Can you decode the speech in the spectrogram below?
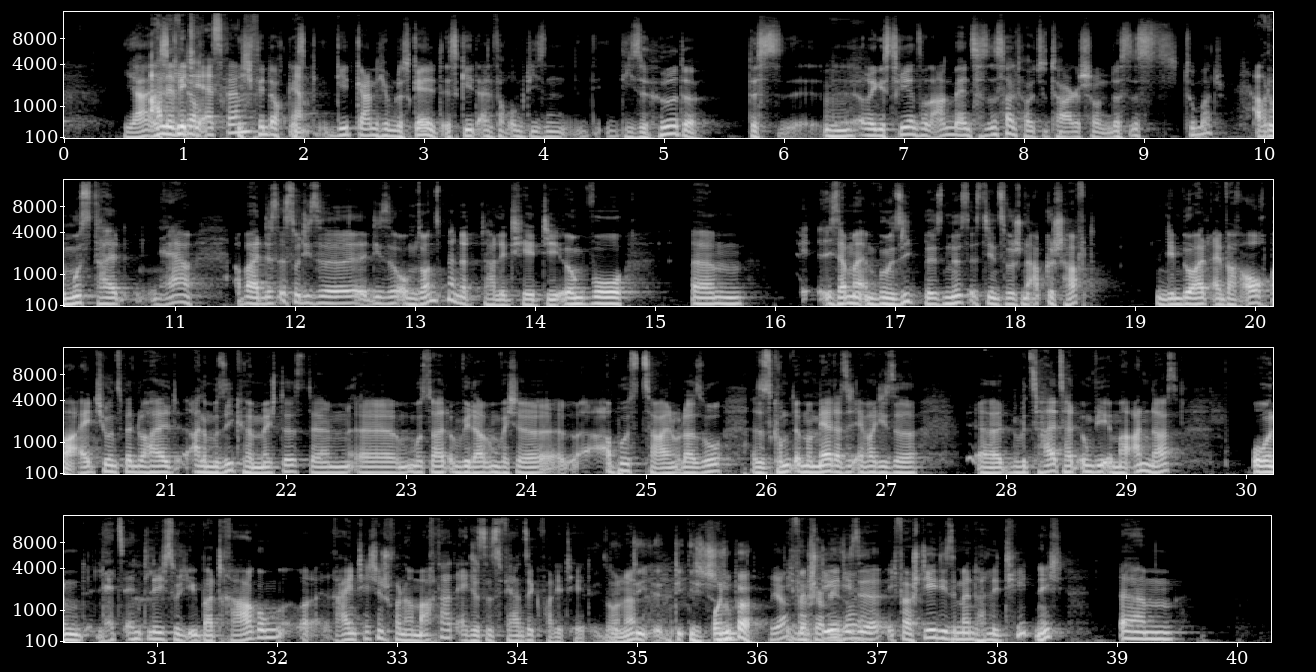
Ja, Alle es WTS-Rennen? Ich finde auch, es Ja. geht gar nicht um das Geld. Es geht einfach um diesen, diese Hürde des äh, Mhm. Registrierens und Anmeldens. Das ist halt heutzutage schon. Das ist too much. Aber du musst halt, naja, aber das ist so diese, diese Umsonst-Mentalität, die irgendwo, ähm, ich sag mal, im Musikbusiness ist die inzwischen abgeschafft. Indem du halt einfach auch bei iTunes, wenn du halt alle Musik hören möchtest, dann äh, musst du halt irgendwie da irgendwelche äh, Abos zahlen oder so. Also es kommt immer mehr, dass ich einfach diese, äh, du bezahlst halt irgendwie immer anders. Und letztendlich so die Übertragung äh, rein technisch von der Macht hat, ey, das ist Fernsehqualität. So, ne? Die, die ist Und super. Ja, ich, verstehe diese, ich verstehe diese Mentalität nicht, ähm,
